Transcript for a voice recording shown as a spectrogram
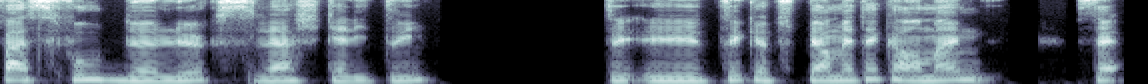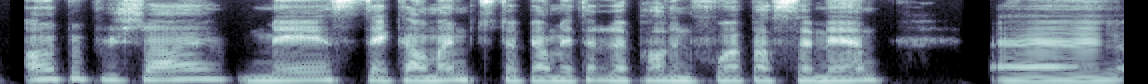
fast-food de luxe slash qualité. Tu sais, que tu permettais quand même, c'était un peu plus cher, mais c'était quand même, tu te permettais de le prendre une fois par semaine. Euh,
